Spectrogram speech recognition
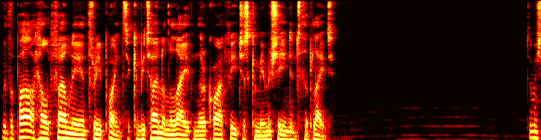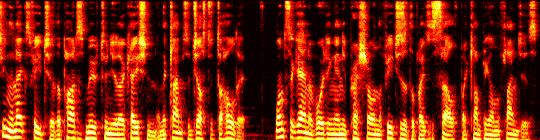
With the part held firmly in three points, it can be turned on the lathe and the required features can be machined into the plate. To machine the next feature, the part is moved to a new location and the clamps adjusted to hold it, once again avoiding any pressure on the features of the plate itself by clamping on the flanges.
